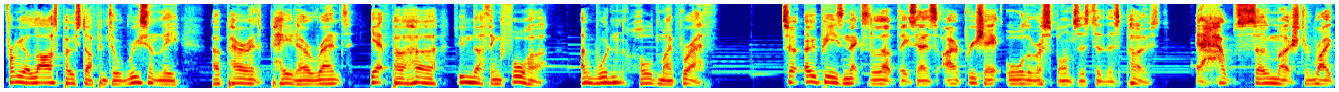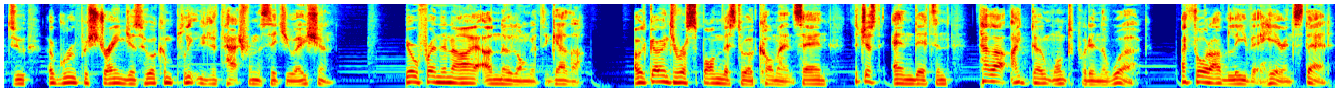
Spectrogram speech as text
from your last post up until recently, her parents paid her rent, yet per her, do nothing for her, I wouldn't hold my breath. So OP's next little update says, I appreciate all the responses to this post. It helps so much to write to a group of strangers who are completely detached from the situation. Girlfriend and I are no longer together. I was going to respond this to a comment saying to just end it and tell her I don't want to put in the work. I thought I'd leave it here instead.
